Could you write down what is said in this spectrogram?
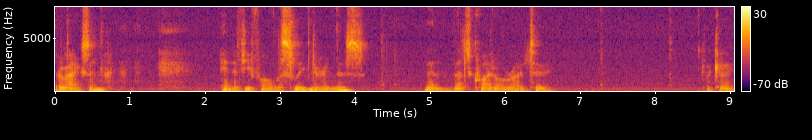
relaxing. and if you fall asleep during this, then that's quite all right too. Okay?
